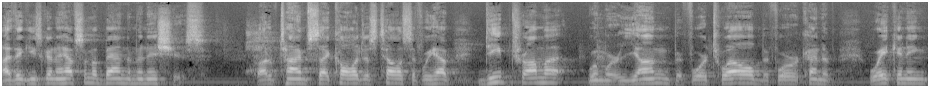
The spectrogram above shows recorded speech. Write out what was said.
I think he's going to have some abandonment issues. A lot of times, psychologists tell us if we have deep trauma when we're young, before 12, before we're kind of awakening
